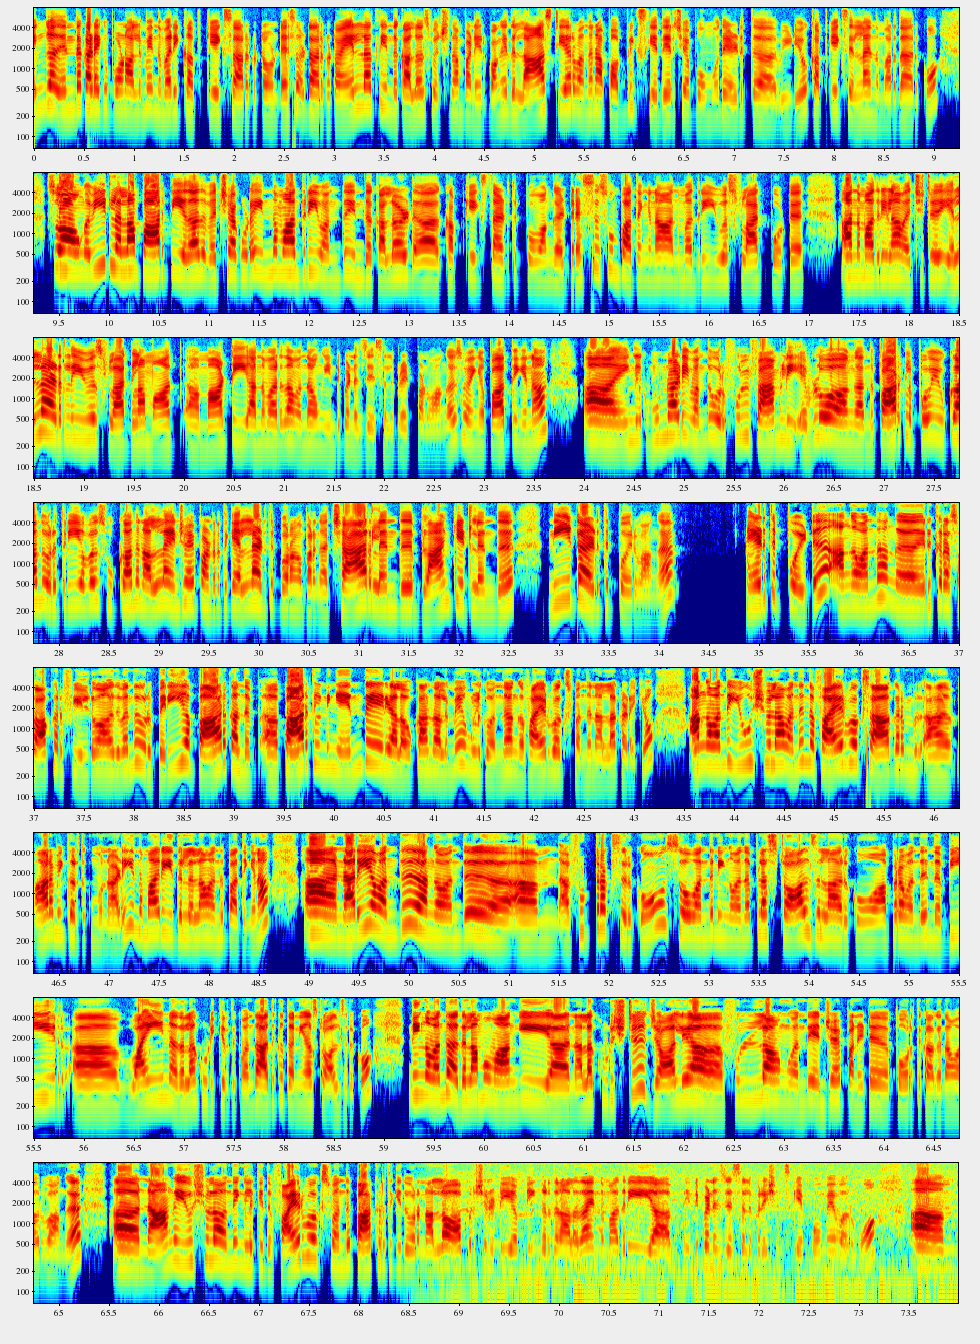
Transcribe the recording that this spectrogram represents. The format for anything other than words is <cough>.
எங்கே எந்த கடைக்கு போனாலுமே இந்த மாதிரி கப் கேக்ஸாக இருக்கட்டும் டெசர்ட்டாக இருக்கட்டும் எல்லாத்தையும் இந்த கலர்ஸ் வச்சு தான் பண்ணியிருப்பாங்க இது லாஸ்ட் இயர் வந்து நான் பப்ளிக்ஸ்க்கு எதிர்ச்சியாக போகும்போது எடுத்த வீடியோ கப் கேக்ஸ் எல்லாம் இந்த மாதிரி தான் இருக்கும். ஸோ அவங்க வீட்டிலலாம் பார்ட்டி ஏதாவது வச்சா கூட இந்த மாதிரி வந்து இந்த கலர்டு கப் கேக்ஸ் தான் எடுத்துட்டு போவாங்க. ட்ரெஸ்ஸஸும் பார்த்தீங்கன்னா அந்த மாதிரி யூஎஸ் ஃப்ளாக் போட்டு அந்த மாதிரிலாம் வச்சுட்டு எல்லா இடத்துலையும் யூஎஸ் ஃப்ளாக்லாம் மாத் மாட்டி அந்த மாதிரி தான் வந்து அவங்க இண்டிபெண்டன்ஸ் டே செலிப்ரேட் பண்ணுவாங்க. ஸோ இங்கே பார்த்தீங்கன்னா எங்களுக்கு முன்னாடி வந்து ஒரு ஃபுல் ஃபேமிலி எவ்வளோ அங்கே அந்த பார்க்கில் போய் உட்காந்து ஒரு த்ரீ ஹவர்ஸ் உட்காந்து நல்லா என்ஜாய் பண்ணுறதுக்கு எல்லாம் எடுத்துகிட்டு போகிறாங்க பாருங்கள் சேர்லேருந்து பிளாங்கெட்லேருந்து நீட்டாக எடுத்துகிட்டு போயிடுவாங்க எடுத்துட்டு போயிட்டு அங்கே வந்து அங்கே இருக்கிற சாக்கர் ஃபீல்டும் அது வந்து ஒரு பெரிய பார்க் அந்த பார்க்கில் நீங்கள் எந்த ஏரியாவில் உட்காந்தாலுமே உங்களுக்கு வந்து அங்கே ஃபயர் ஒர்க்ஸ் வந்து நல்லா கிடைக்கும். அங்கே வந்து யூஸ்வலாக வந்து இந்த ஃபயர் ஒர்க்ஸ் ஆகிரம் ஆரம்பிக்கிறதுக்கு முன்னாடி இந்த மாதிரி இதுலலாம் வந்து பார்த்தீங்கன்னா நிறைய வந்து அங்கே வந்து ஃபுட் ட்ரக்ஸ் இருக்கும். ஸோ வந்து நீங்கள் வந்து ப்ளஸ் ஸ்டால்ஸ் எல்லாம் இருக்கும். அப்புறம் வந்து இந்த பீர் வைன் அதெல்லாம் குடிக்கிறதுக்கு வந்து அதுக்கு தனியாக ஸ்டால்ஸ் இருக்கும். நீங்கள் வந்து அதெல்லாமும் வாங்கி நல்லா குடிச்சிட்டு ஜாலியாக ஃபுல்லாக அவங்க வந்து என்ஜாய் பண்ணிட்டு போகிறதுக்காக தான் வருவாங்க. நாங்கள் யூஸ்வலாக வந்து எங்களுக்கு இது ஃபயர் ஒர்க்ஸ் வந்து பார்க்குறதுக்கு இது ஒரு நல்ல ஆப்பர்ச்சுனிட்டி அப்படிங்கிறதுனால தான் இந்த மாதிரி இண்டிபெண்டன்ஸ் டே செலிப்ரேஷன்ஸ்க்கு எப்போவுமே வருவோம்.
